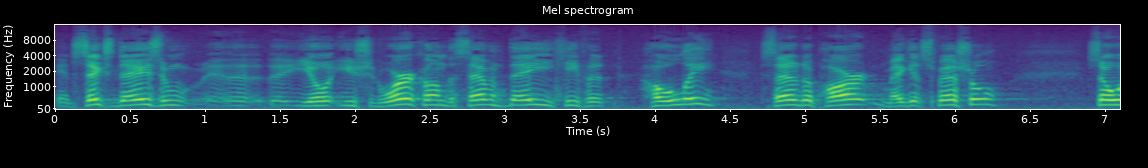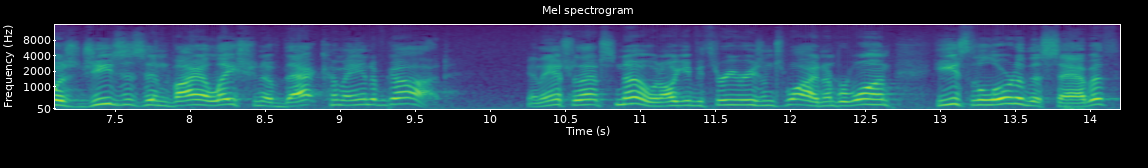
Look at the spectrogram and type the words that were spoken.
in six days uh, you should work. On the seventh day, you keep it holy, set it apart, make it special. So was Jesus in violation of that command of God? And the answer to that's no, and I'll give you three reasons why. Number one, He's the Lord of the Sabbath,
